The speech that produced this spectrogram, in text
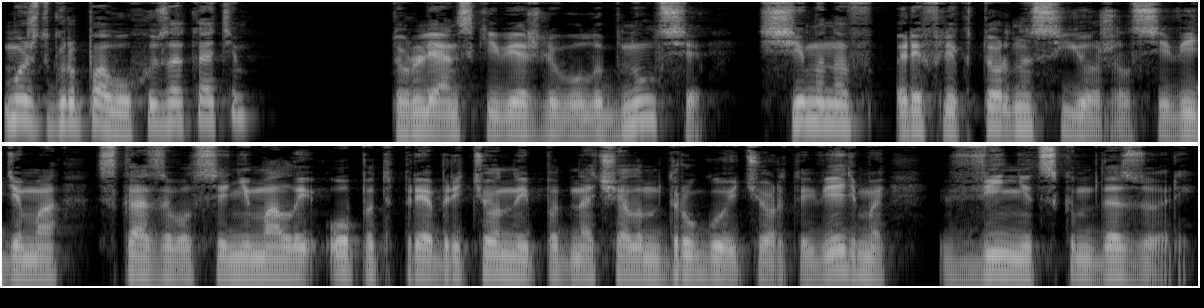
может, групповуху закатим?» Турлянский вежливо улыбнулся. Симонов рефлекторно съежился. Видимо, сказывался немалый опыт, приобретенный под началом другой тертой ведьмы в Винницком дозоре.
